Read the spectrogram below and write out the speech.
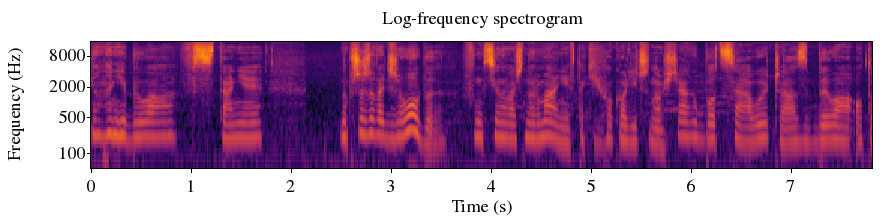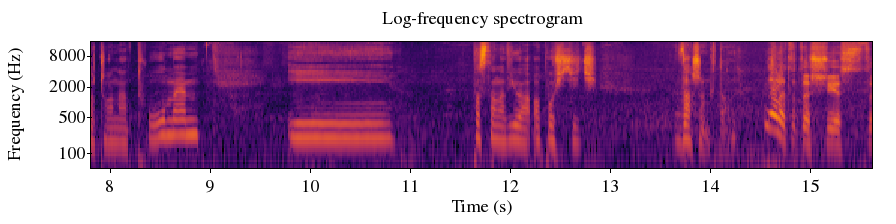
i ona nie była w stanie no, przeżywać żałoby, funkcjonować normalnie w takich okolicznościach, bo cały czas była otoczona tłumem i postanowiła opuścić Waszyngton. No ale to też jest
